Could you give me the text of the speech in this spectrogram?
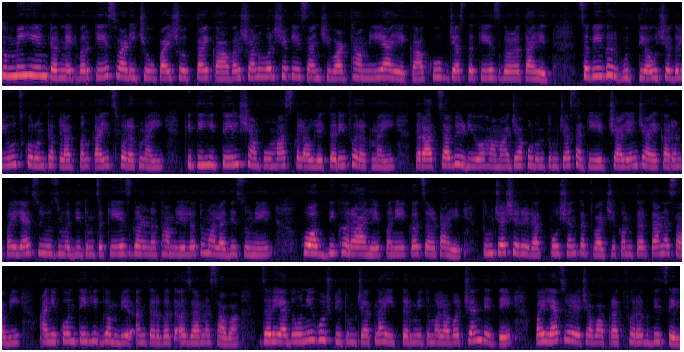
तुम्हीही इंटरनेटवर केस वाढीचे उपाय शोधताय का? वर्षानुवर्ष केसांची वाढ थांबली आहे का? खूप जास्त केस गळत आहेत. सगळी घरगुती औषधं यूज करून थकलात पण काहीच फरक नाही. कितीही तेल शॅम्पू मास्क लावले तरी फरक नाही. तर आजचा व्हिडिओ हा माझ्याकडून तुमच्यासाठी एक चॅलेंज आहे. कारण पहिल्याच यूजमध्ये तुमचं केस गळणं थांबलेलं तुम्हाला दिसून येईल. हो अगदी खरं आहे पण एकच अट आहे. तुमच्या शरीरात पोषण तत्वाची कमतरता नसावी आणि कोणतेही गंभीर अंतर्गत आजार नसावा. जर या दोन्ही गोष्टी तुमच्यात नाहीत तर मी तुम्हाला वचन देते पहिल्याच वेळेच्या वापरात फरक दिसेल.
